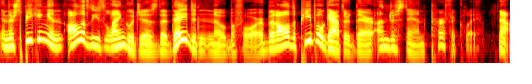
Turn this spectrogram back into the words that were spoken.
And they're speaking in all of these languages that they didn't know before, but all the people gathered there understand perfectly. Now,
